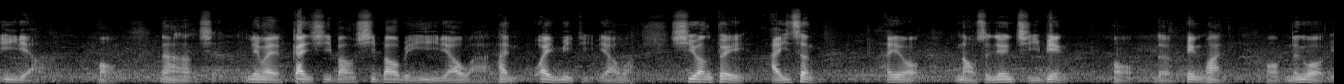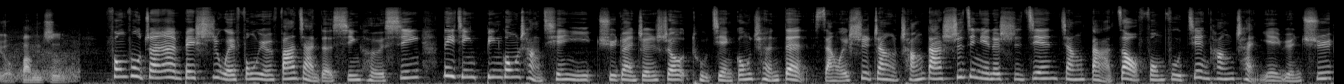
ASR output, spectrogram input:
医疗，哦，那另外干细胞、细胞免疫疗法和外泌体疗法，希望对癌症还有脑神经疾病哦的病患哦能够有帮助。丰富专案被视为丰原发展的新核心，历经兵工厂迁移、区段征收、土建工程等，三位市长长达十几年的时间，将打造丰富健康产业园区，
